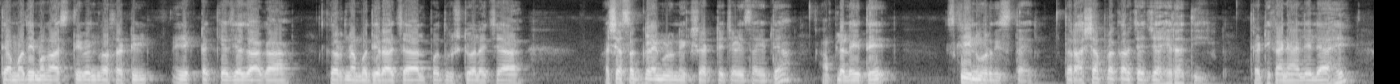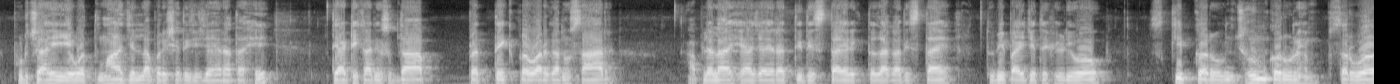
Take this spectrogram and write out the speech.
त्यामध्ये मग अस्थिव्यंगासाठी एक टक्क्याच्या जागा कर्णबधिराच्या अल्पदृष्टीवाल्याच्या अशा सगळ्या मिळून एकशे अठ्ठेचाळीस आहेत त्या आपल्याला इथे स्क्रीनवर दिसत आहेत तर अशा प्रकारच्या जाहिराती त्या ठिकाणी आलेल्या आहे. पुढच्या आहे यवतमाळ जिल्हा परिषदेची जाहिरात आहे. त्या ठिकाणी सुद्धा प्रत्येक प्रवर्गानुसार आपल्याला ह्या जाहिराती दिसत आहे रिक्त जागा दिसत आहे तुम्ही पाहिजे ते व्हिडिओ स्किप करून झूम करून हे सर्व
